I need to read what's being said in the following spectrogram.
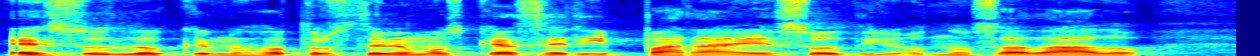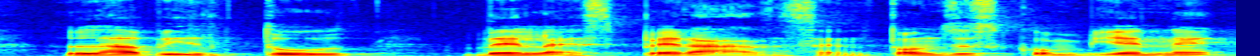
Eso es lo que nosotros tenemos que hacer y para eso Dios nos ha dado la virtud de la esperanza. Entonces conviene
